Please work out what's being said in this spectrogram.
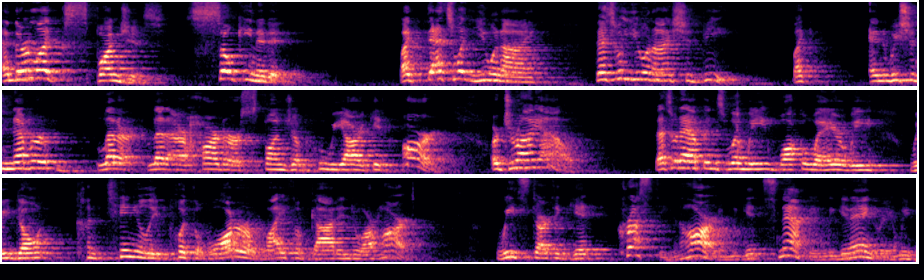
And they're like sponges, soaking it in. Like that's what you and I, that's what you and I should be. Like, and we should never let our let our heart or our sponge of who we are get hard or dry out. That's what happens when we walk away or we we don't continually put the water of life of God into our heart. We start to get crusty and hard and we get snappy and we get angry and we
